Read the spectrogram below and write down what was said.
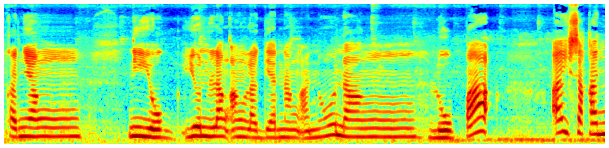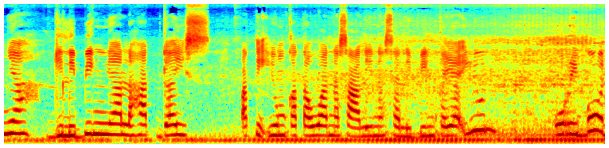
kanyang niyog, yun lang ang lagyan ng ano, ng lupa. Ay, sa kanya, gilibing niya lahat guys. Pati yung katawan nasali na sa libing. Kaya yun, uribod.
